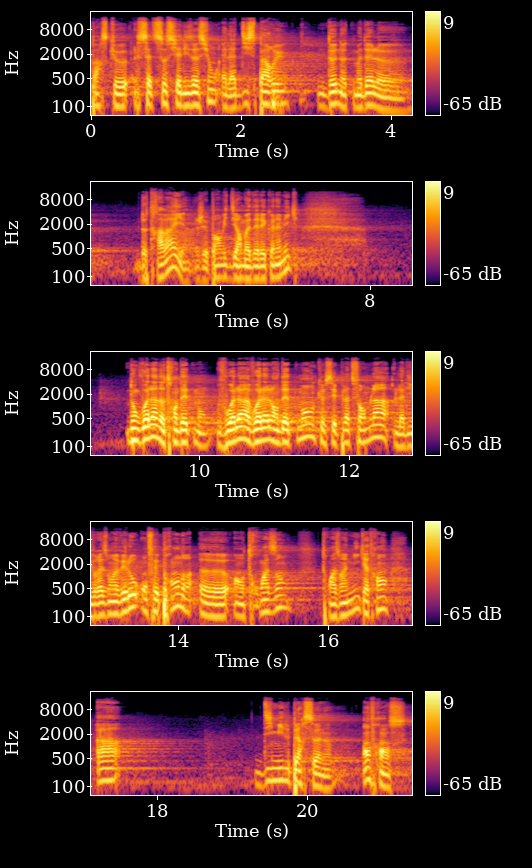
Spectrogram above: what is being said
parce que cette socialisation, elle a disparu de notre modèle de travail. J'ai pas envie de dire modèle économique. Donc voilà notre endettement. Voilà, voilà l'endettement que ces plateformes-là, la livraison à vélo, ont fait prendre euh, en trois ans, trois ans et demi, quatre ans, à 10 000 personnes en France,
